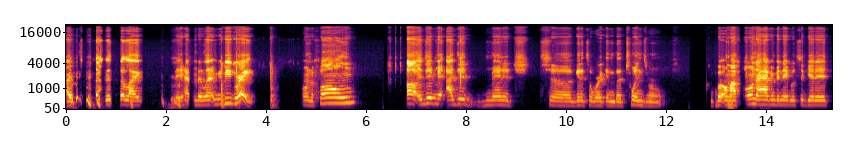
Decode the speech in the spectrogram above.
I, just feel like they haven't been letting me be great on the phone. Oh, it did. ma- I did manage to get it to work in the twins' room, but on my phone, I haven't been able to get it.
